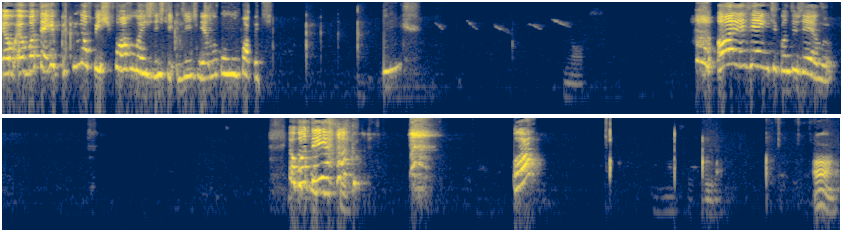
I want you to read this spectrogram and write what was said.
Eu, eu botei, sim, eu fiz formas de, de gelo com um Poppet. nossa. Olha, gente, quanto gelo. Eu botei água. Ó, Ó,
